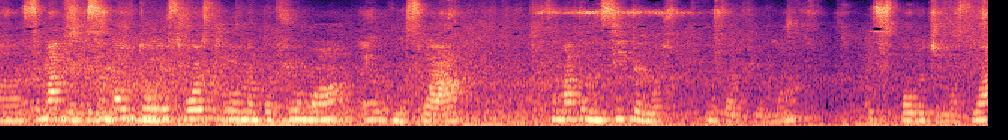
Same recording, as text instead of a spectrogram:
а, самата, самото свойство на парфюма е от масла. Самата наситеност на парфюма е с повече масла,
